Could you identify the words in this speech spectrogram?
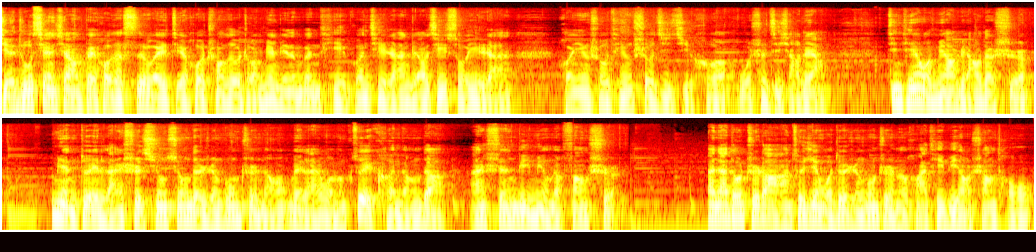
解读现象背后的思维，解惑创作者面临的问题，观其然，聊其所以然。欢迎收听设计几何，我是纪晓亮。今天我们要聊的是，面对来势汹汹的人工智能，未来我们最可能的安身立命的方式。大家都知道啊，最近我对人工智能的话题比较上头。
